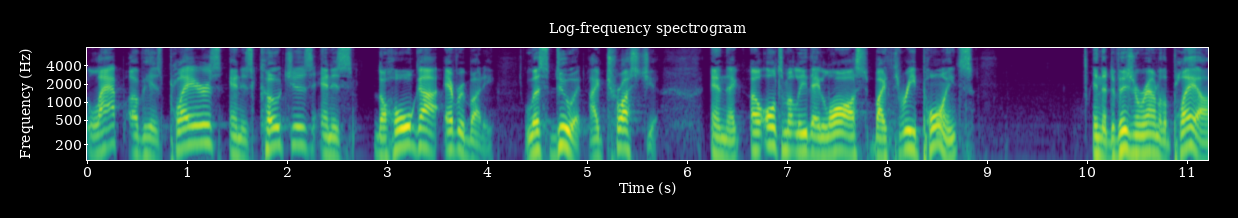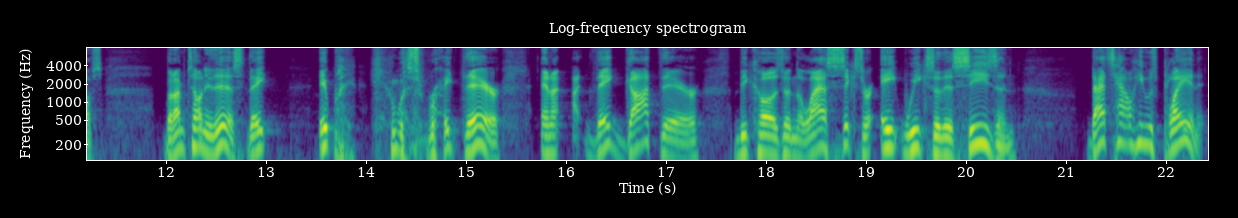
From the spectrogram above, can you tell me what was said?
lap of his players and his coaches and his the whole guy, everybody. Let's do it. I trust you. And they, uh, ultimately, they lost by three points in the division round of the playoffs. But I'm telling you this, they it, it was right there, and I, I, they got there because in the last six or eight weeks of this season, that's how he was playing it.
